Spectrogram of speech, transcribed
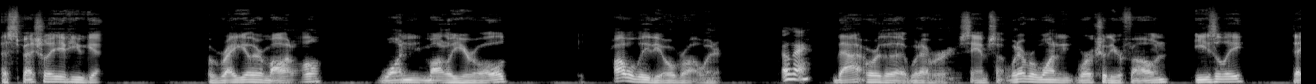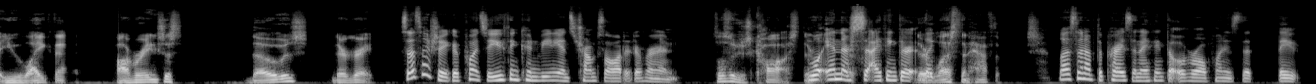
especially if you get a regular model, one model year old, probably the overall winner. Okay. That or the whatever Samsung, whatever one works with your phone easily that you like that operating system. Those they're great. So that's actually a good point. So you think convenience trumps a lot of different. It's also just cost. They're, well, and they're, I think they're, they're like less than half the price. less than half the price. And I think the overall point is that they,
